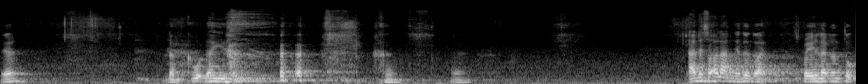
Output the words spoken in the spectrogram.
ya? Dah berkut lagi ada soalan ke tuan-tuan? Supaya hilang ngantuk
